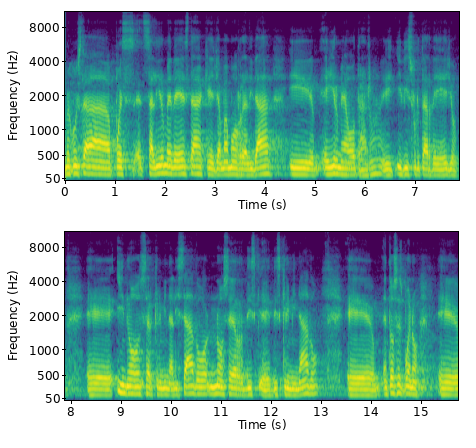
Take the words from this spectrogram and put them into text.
me gusta pues salirme de esta que llamamos realidad y, e irme a otra, y, disfrutar de ello. Eh, y no ser criminalizado, no ser eh, discriminado. entonces, bueno, eh,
